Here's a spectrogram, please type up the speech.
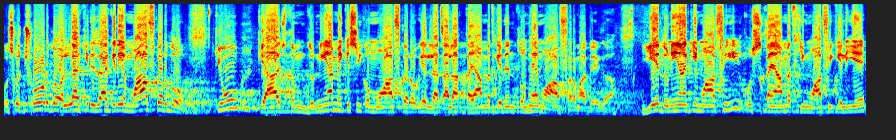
उसको छोड़ दो, अल्लाह की रज़ा के लिए मुआफ़ कर दो। क्यों? कि आज तुम दुनिया में किसी को मुआफ़ करोगे, अल्लाह ताला क़यामत के दिन तुम्हें मुआफ़ फरमा देगा। ये दुनिया की मुआफ़ी, उस क़यामत की मुआफ़ी के लिए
